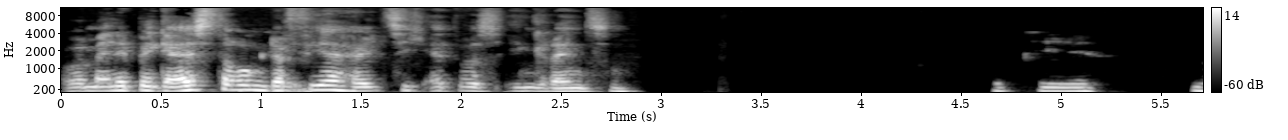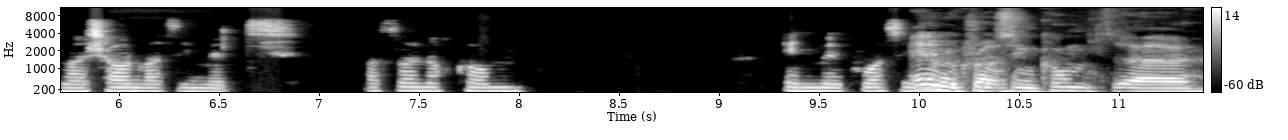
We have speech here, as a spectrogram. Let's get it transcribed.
Aber meine Begeisterung dafür hält sich etwas in Grenzen. Okay. Mal schauen, was sie mit. Was soll noch kommen? Animal Crossing. Animal. Crossing kommt äh,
